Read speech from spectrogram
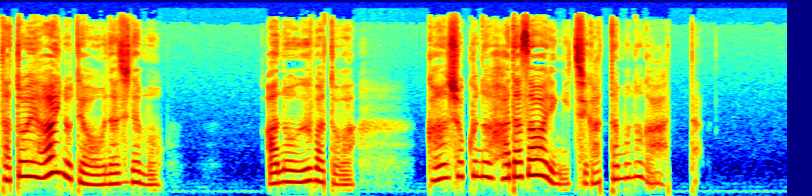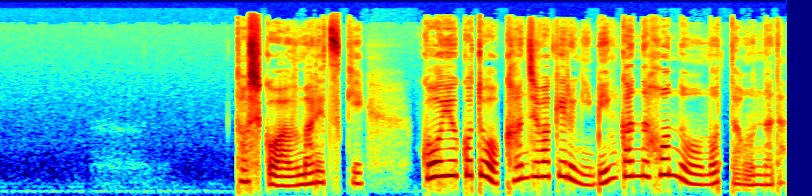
たとえ愛の手は同じでもあの乳母とは感触の肌触りに違ったものがあった。とし子は生まれつきこういうことを感じ分けるに敏感な本能を持った女だっ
